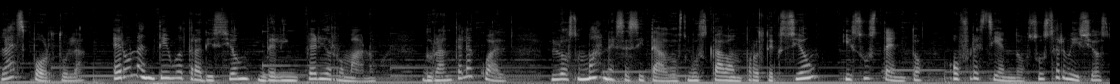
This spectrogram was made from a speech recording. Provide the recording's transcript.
La Sportula era una antigua tradición del Imperio Romano, durante la cual los más necesitados buscaban protección y sustento ofreciendo sus servicios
